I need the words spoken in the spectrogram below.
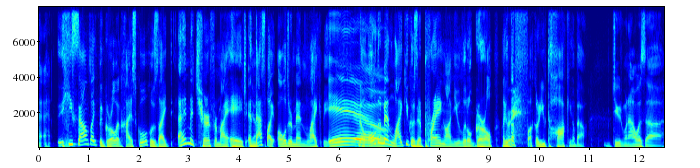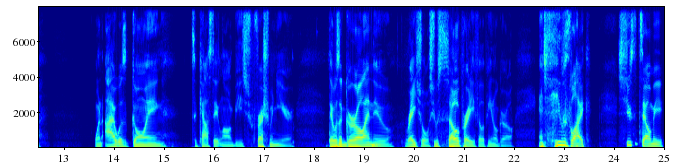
he sounds like the girl in high school who's like, I'm mature for my age. And that's why older men like me. Ew. No, older men like you because they're preying on you, little girl. Like, what the fuck are you talking about? Dude, when I was uh when I was going to Cal State Long Beach freshman year, there was a girl I knew, Rachel. She was so pretty, Filipino girl. And she was like, she used to tell me,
